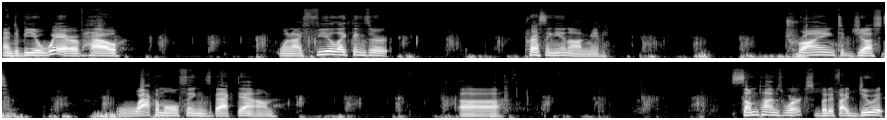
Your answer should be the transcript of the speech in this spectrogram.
and to be aware of how when I feel like things are pressing in on me, trying to just whack a mole things back down uh, sometimes works, but if I do it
